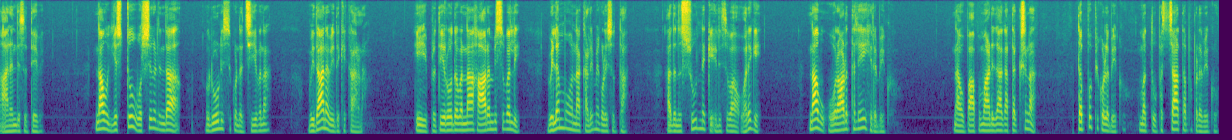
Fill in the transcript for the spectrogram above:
ಆನಂದಿಸುತ್ತೇವೆ. ನಾವು ಎಷ್ಟೋ ವರ್ಷಗಳಿಂದ ರೂಢಿಸಿಕೊಂಡ ಜೀವನ ವಿಧಾನವೇ ಇದಕ್ಕೆ ಕಾರಣ. ಈ ಪ್ರತಿರೋಧವನ್ನು ಆರಂಭಿಸುವಲ್ಲಿ ವಿಳಂಬವನ್ನು ಕಡಿಮೆಗೊಳಿಸುತ್ತಾ ಅದನ್ನು ಶೂನ್ಯಕ್ಕೆ ಇಳಿಸುವವರೆಗೆ ನಾವು ಹೋರಾಡುತ್ತಲೇ ಇರಬೇಕು. ನಾವು ಪಾಪ ಮಾಡಿದಾಗ ತಕ್ಷಣ ತಪ್ಪೊಪ್ಪಿಕೊಳ್ಳಬೇಕು ಮತ್ತು ಪಶ್ಚಾತ್ತಾಪ ಪಡಬೇಕು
